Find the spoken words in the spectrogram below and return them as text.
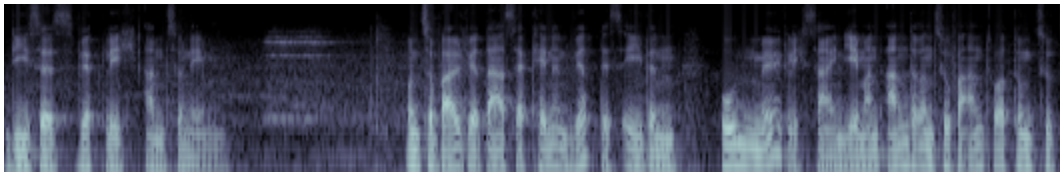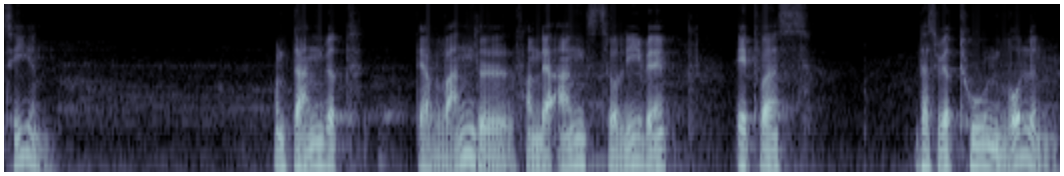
dieses wirklich anzunehmen. Und sobald wir das erkennen, wird es eben unmöglich sein, jemand anderen zur Verantwortung zu ziehen. Und dann wird der Wandel von der Angst zur Liebe etwas, das wir tun wollen,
